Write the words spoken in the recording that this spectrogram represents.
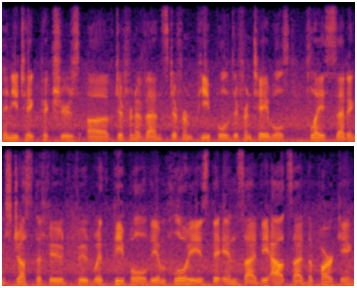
then you take pictures of different events, different people, different tables, place settings, just the food, food with people, the employees, the inside, the outside, the parking,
